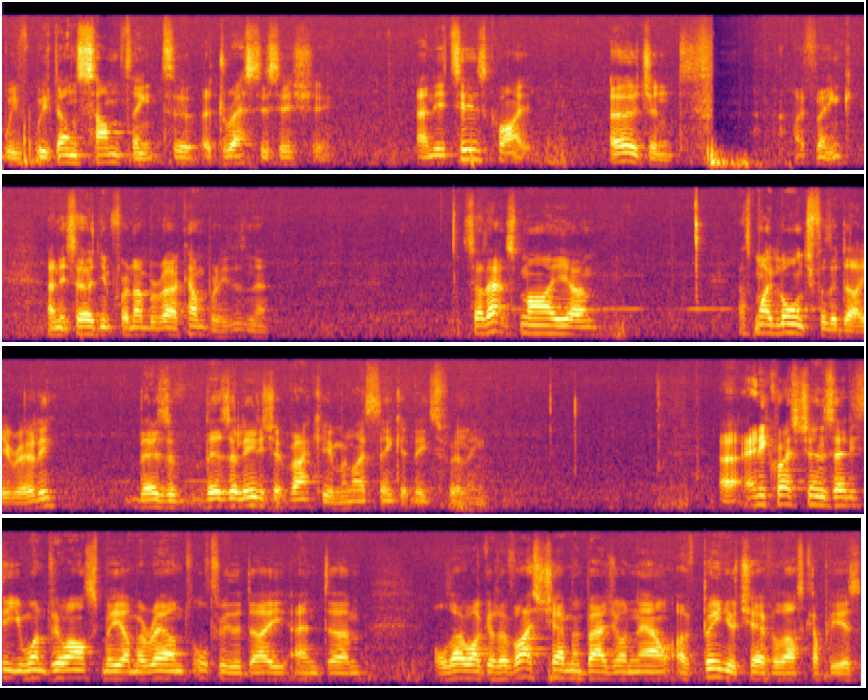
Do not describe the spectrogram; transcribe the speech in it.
We've, we've done something to address this issue. And it is quite urgent, I think. And it's urgent for a number of our companies, isn't it? So that's my, um, that's my launch for the day, really. There's a, there's a leadership vacuum, and I think it needs filling. Uh, any questions, anything you want to ask me, I'm around all through the day. And um, although I've got a vice chairman badge on now, I've been your chair for the last couple of years.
